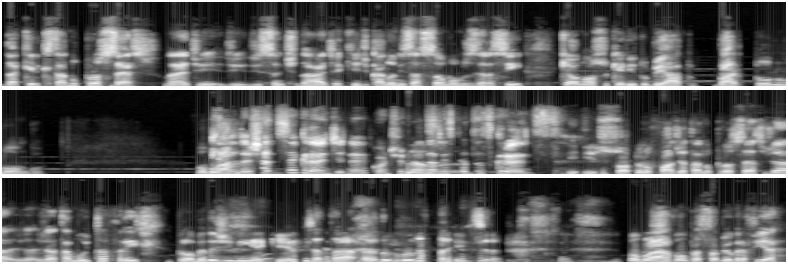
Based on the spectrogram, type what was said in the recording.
daquele que está no processo, né, de, de, de santidade aqui, de canonização, vamos dizer assim, que é o nosso querido Beato Bartolo Longo. Vamos que lá. não deixa de ser grande, né? Continua não, na lista dos grandes. E, e, só pelo fato de já estar no processo já já, já está muito à frente, pelo menos de mim aqui, ele já está anos luz à frente, né? Vamos lá, vamos para sua biografia?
